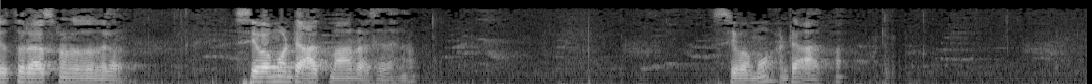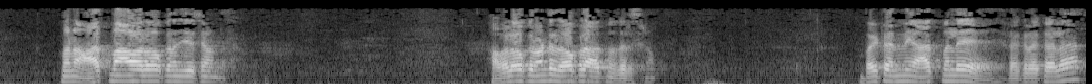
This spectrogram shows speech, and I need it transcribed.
చేస్తూ రాసుకున్నది అందులో. శివము అంటే ఆత్మ అని రాశారు ఆయన. శివము అంటే ఆత్మ. మనం ఆత్మావలోకనం చేసామంట. అవలోకనం అంటే లోపల ఆత్మ దర్శనం బయట అన్ని ఆత్మలే రకరకాల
